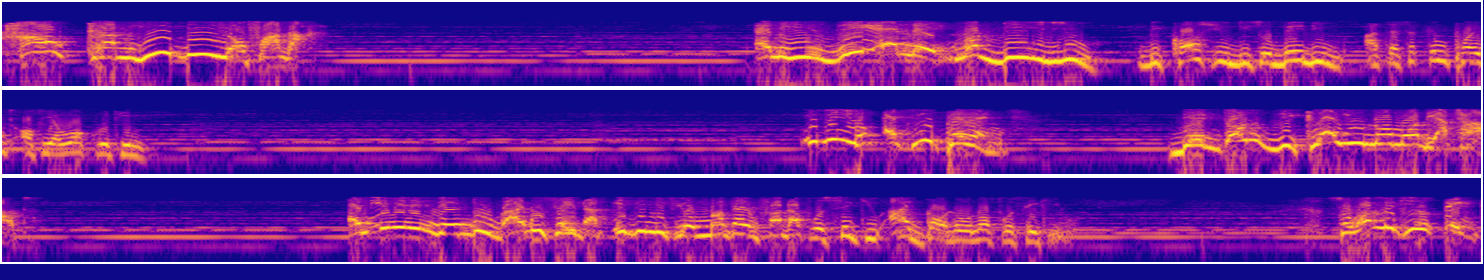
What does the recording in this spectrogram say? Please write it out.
how can he be your father? And his DNA not be in you because you disobeyed him at a certain point of your walk with him. Even your earthly parents, they don't declare you no more their child. And even if they do, Bible says that even if your mother and father forsake you, I God will not forsake you. So what makes you think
